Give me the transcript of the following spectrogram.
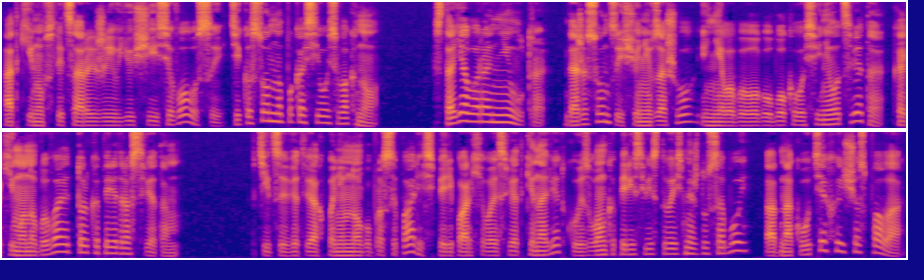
Откинув с лица рыжие вьющиеся волосы, Тика сонно покосилась в окно. Стояло раннее утро, даже солнце еще не взошло, и небо было глубокого синего цвета, каким оно бывает только перед рассветом. Птицы в ветвях понемногу просыпались, перепархивая с ветки на ветку и звонко пересвистываясь между собой, однако утеха еще спала.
